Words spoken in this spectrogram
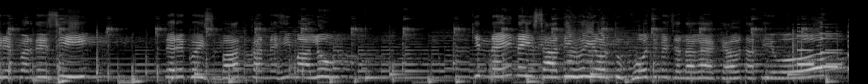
मेरे परदेसी, तेरे को इस बात का नहीं मालूम कि नई नई शादी हुई और तू फौज में चला गया। क्या बताती है वो?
